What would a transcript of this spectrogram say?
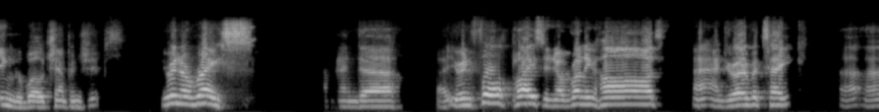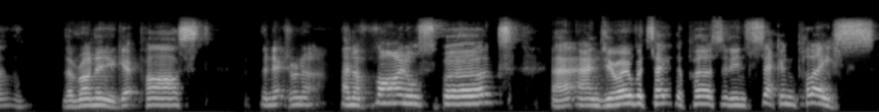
the World Championships. You're in a race, and uh, uh, you're in fourth place, and you're running hard, and you overtake uh, uh, the runner. You get past the next runner, and a final spurt, uh, and you overtake the person in second place.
